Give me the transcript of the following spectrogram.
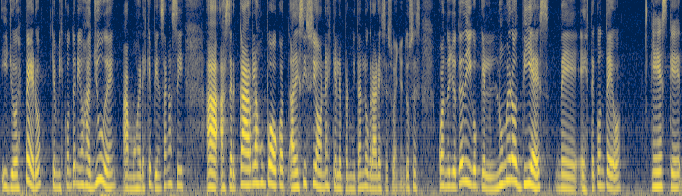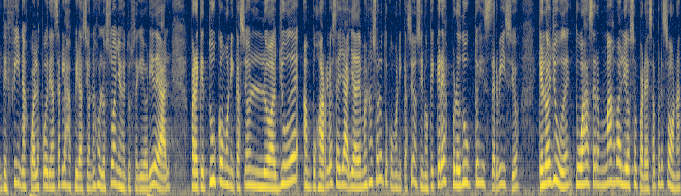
y yo espero que mis contenidos ayuden a mujeres que piensan así a acercarlas un poco a decisiones que le permitan lograr ese sueño. Entonces, cuando yo te digo que el número 10 de este conteo es que definas cuáles podrían ser las aspiraciones o los sueños de tu seguidor ideal para que tu comunicación lo ayude a empujarlo hacia allá y además no solo tu comunicación, sino que crees productos y servicios que lo ayuden, tú vas a ser más valioso para esa persona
